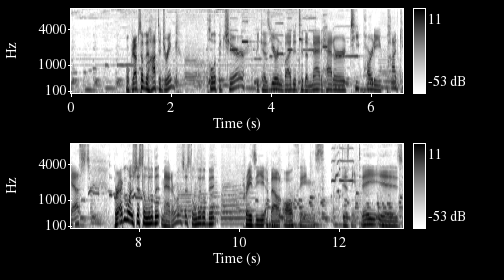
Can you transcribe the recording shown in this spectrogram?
Well, grab something hot to drink, pull up a chair, because you're invited to the Mad Hatter Tea Party podcast, where everyone's just a little bit mad. Everyone's just a little bit crazy about all things Disney. Today is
